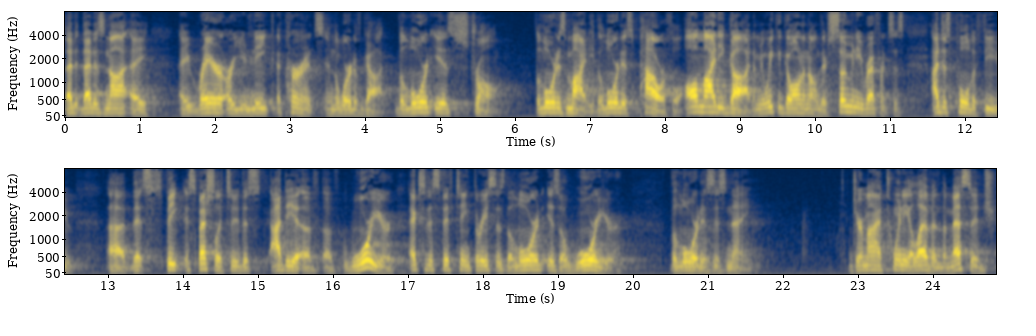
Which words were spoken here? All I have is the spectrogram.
That, that is not a a rare or unique occurrence in the Word of God. The Lord is strong. The Lord is mighty. The Lord is powerful. Almighty God. I mean, we could go on and on. There's so many references. I just pulled a few uh, that speak especially to this idea of, of warrior. Exodus 15 3 says, The Lord is a warrior, the Lord is his name. Jeremiah 20 11, the message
